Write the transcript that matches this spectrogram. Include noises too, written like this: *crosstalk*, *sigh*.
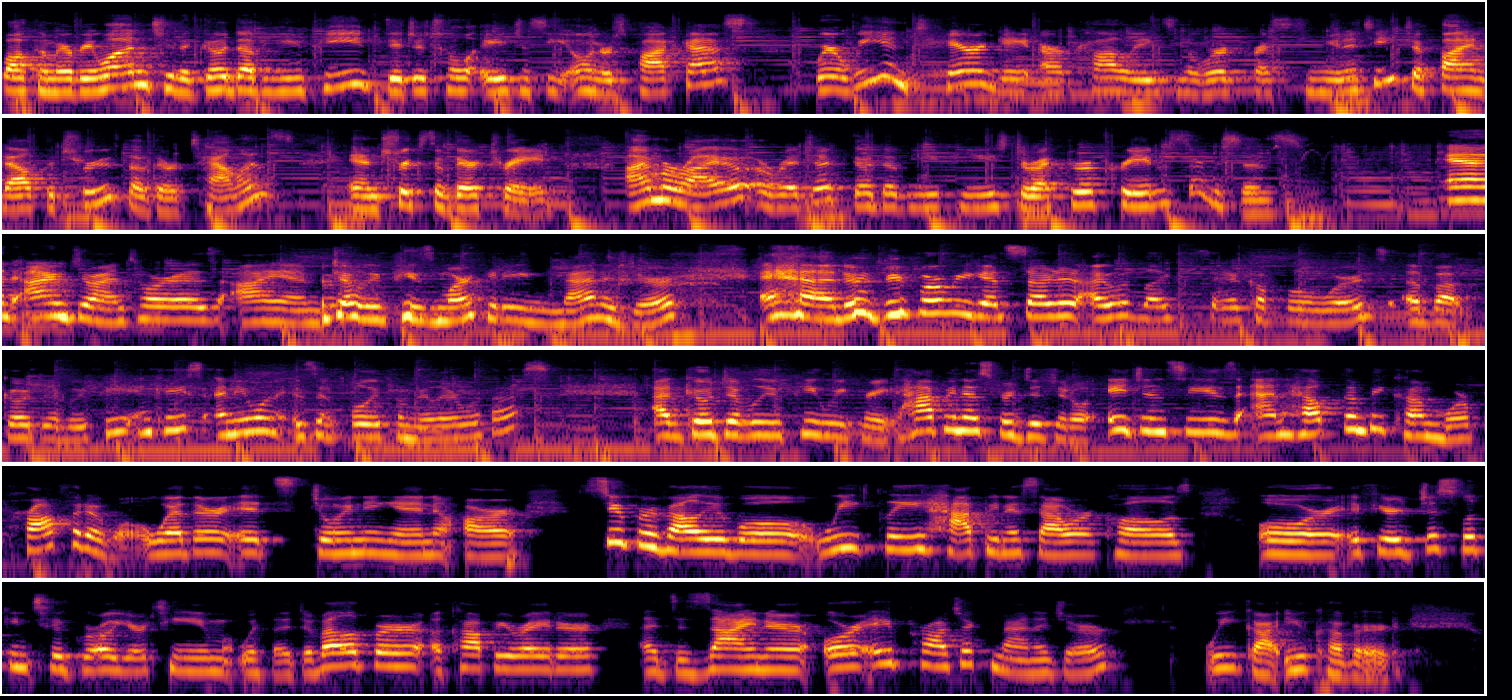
Welcome, everyone, to the GoWP Digital Agency Owners Podcast, where we interrogate our colleagues in the WordPress community to find out the truth of their talents and tricks of their trade. I'm Mariah Arija, GoWP's Director of Creative Services. And I'm Joanne Torres. I am WP's marketing manager. And *laughs* before we get started, I would like to say a couple of words about GoWP in case anyone isn't fully familiar with us. At GoWP, we create happiness for digital agencies and help them become more profitable, whether it's joining in our super valuable weekly happiness hour calls, or if you're just looking to grow your team with a developer, a copywriter, a designer, or a project manager, we got you covered.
